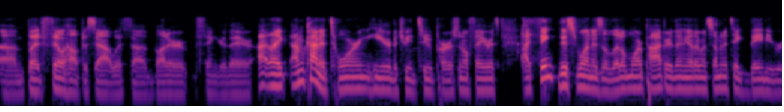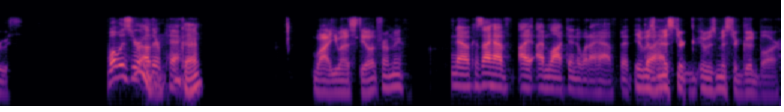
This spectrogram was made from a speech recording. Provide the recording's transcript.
Um, but Phil helped us out with uh, Butterfinger there. I like. I'm kind of torn here between two personal favorites. I think this one is a little more popular than the other one, so I'm going to take Baby Ruth. What was your Hmm, other pick? Okay. Why you want to steal it from me? No, because I have I, I'm locked into what I have, but It was ahead. Mr. It was Mr. Goodbar.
